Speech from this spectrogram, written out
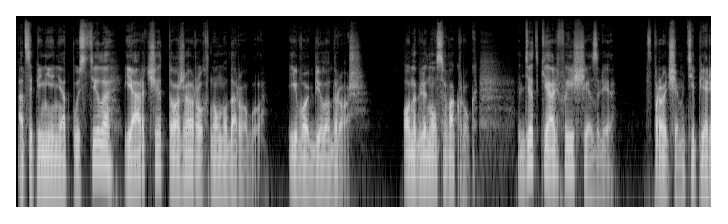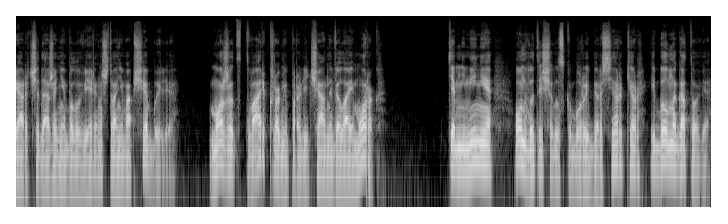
Оцепенение отпустило, и Арчи тоже рухнул на дорогу. Его била дрожь. Он оглянулся вокруг. Детки Альфа исчезли. Впрочем, теперь Арчи даже не был уверен, что они вообще были. Может, тварь, кроме паралича, навела и морок? Тем не менее, он вытащил из кобуры берсеркер и был наготове.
